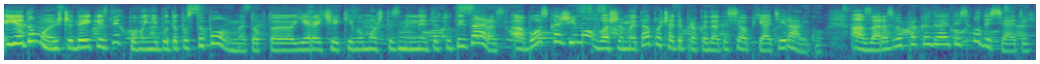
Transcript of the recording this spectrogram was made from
Я думаю, що деякі з них повинні бути поступовими, тобто є речі, які ви можете змінити тут і зараз. Або, скажімо, ваша мета почати прокидатися о 5 ранку, а зараз ви прокидаєтесь о 10.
